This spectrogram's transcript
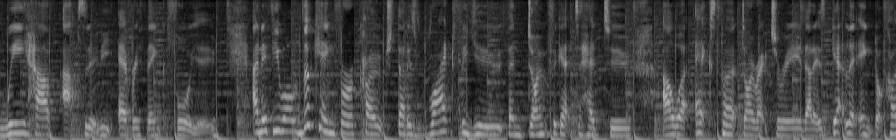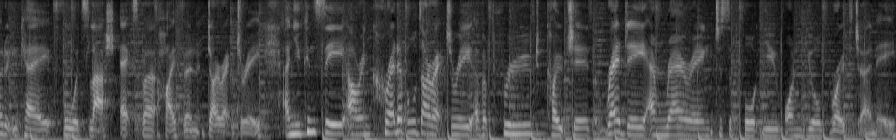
We have absolutely everything for you. And if you are looking for a coach that is right for you, then don't forget to head to our expert directory that is getlitinc.co.uk forward slash expert hyphen directory. And you can see our incredible directory of approved coaches ready and raring to support you on your growth journey.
